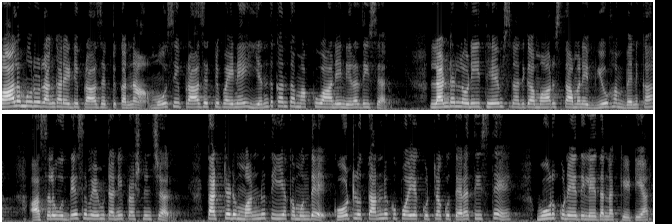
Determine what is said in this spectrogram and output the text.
పాలమూరు రంగారెడ్డి ప్రాజెక్టు కన్నా మూసీ ప్రాజెక్టుపైనే ఎందుకంత మక్కువ అని నిలదీశారు. లండన్లోని థేమ్స్ నదిగా మారుస్తామనే వ్యూహం వెనుక అసలు ఉద్దేశం ఏమిటని ప్రశ్నించారు. తట్టెడు మన్ను తీయక ముందే కోట్లు తన్నుకుపోయే కుట్రకు తెరతీస్తే ఊరుకునేది లేదన్న కేటీఆర్.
